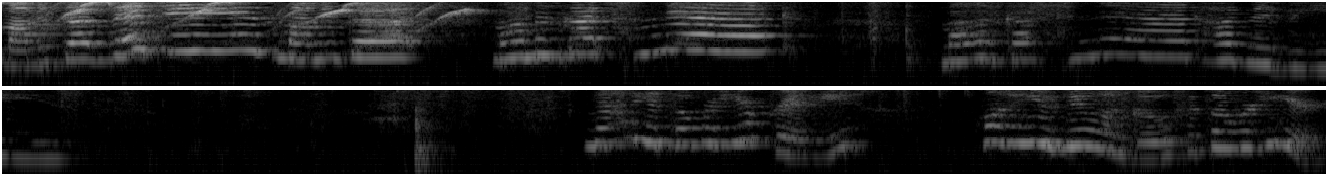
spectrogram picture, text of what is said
Mommy's got veggies, mommy's got, mommy's got snack. Mama's got snack. Hi, babies. Natty, it's over here, pretty. What are you doing, Goof? It's over here.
